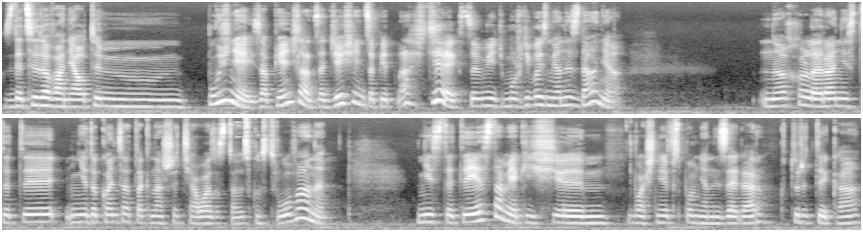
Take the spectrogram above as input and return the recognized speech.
zdecydowania o tym później, za 5 lat, za 10, za 15. Chcę mieć możliwość zmiany zdania. No cholera, niestety nie do końca tak nasze ciała zostały skonstruowane. Niestety jest tam jakiś yy, właśnie wspomniany zegar, który tyka.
